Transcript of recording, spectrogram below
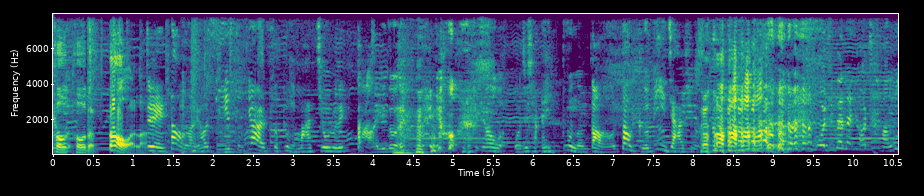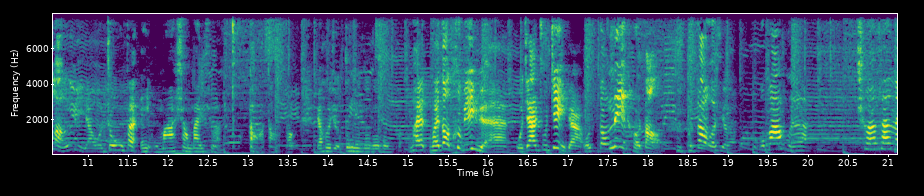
偷偷的倒了。对，倒了。然后第一次、第二次被我妈揪住给打了一顿。然后，然后我我就想，哎，不能倒了，我到隔壁家去了。我就在那条长廊里呀，我中午饭，哎，我妈上班去了，倒倒倒，然后就咚咚咚咚咚，我还我还倒特别远，我家住这边，我到那头倒，我倒过去了。我妈回来了，吃完饭没？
